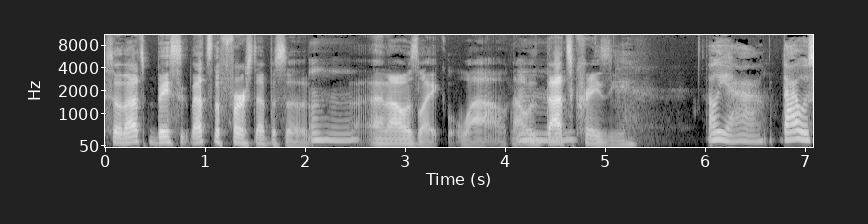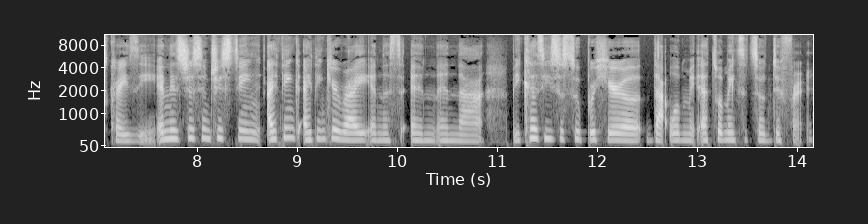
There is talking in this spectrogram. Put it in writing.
so that's basic that's the first episode Mm-hmm. and i was like wow that was that's crazy Oh yeah, that was crazy, and it's just interesting. I think I think you're right in this in in that because he's a superhero, that make that's what makes it so different.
